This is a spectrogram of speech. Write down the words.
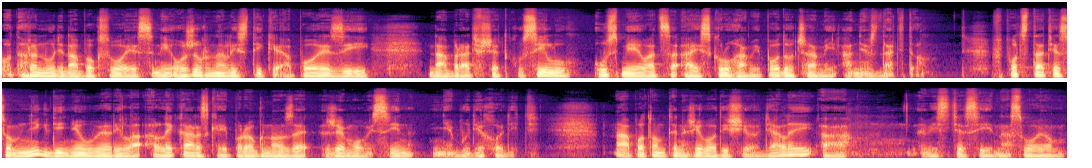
odhrnúť na bok svoje sny o žurnalistike a poézii, nabrať všetku silu, usmievať sa aj s kruhami pod očami a nevzdať to. V podstate som nikdy neuverila lekárskej prognoze, že môj syn nebude chodiť. No a potom ten život išiel ďalej a vy ste si na svojom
